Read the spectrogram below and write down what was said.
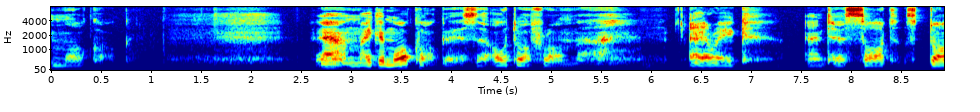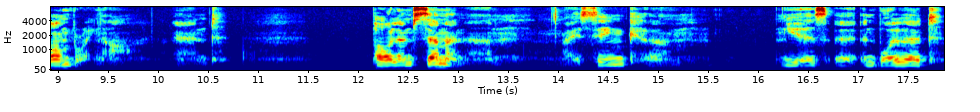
Moorcock. Yeah, Michael Moorcock is the author from uh, Elric and his sword Stormbringer and Paul M. Sammon. Um, I think um, he is uh, involved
